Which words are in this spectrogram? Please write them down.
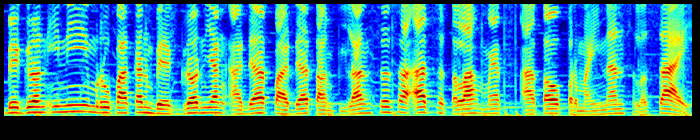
background ini merupakan background yang ada pada tampilan sesaat setelah match atau permainan selesai.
